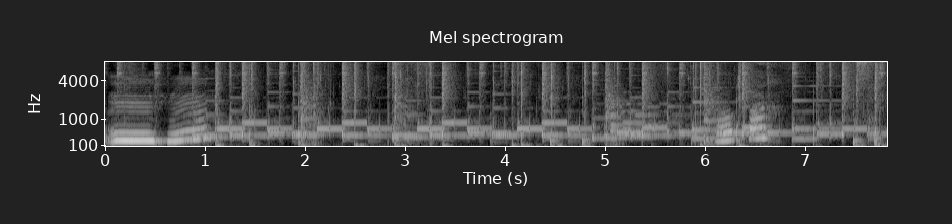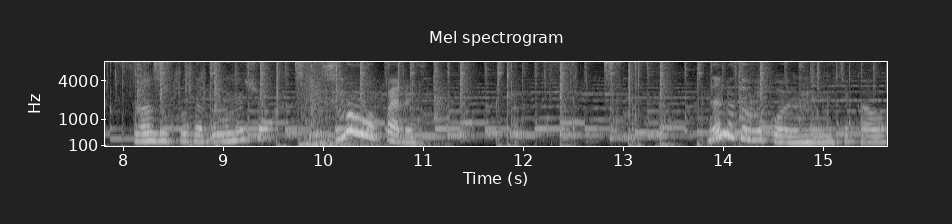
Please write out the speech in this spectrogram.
Угу. Опа. Сразу подаруночок. Знову перець. Льодовикові мені цікаво.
